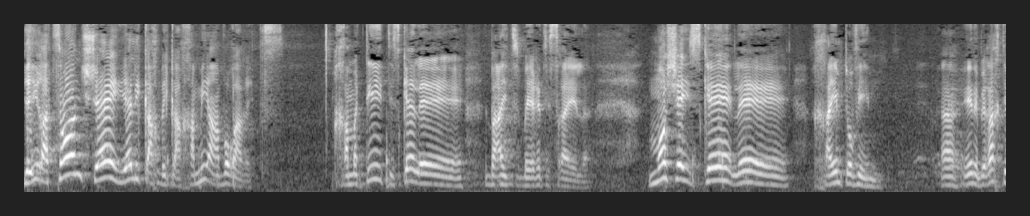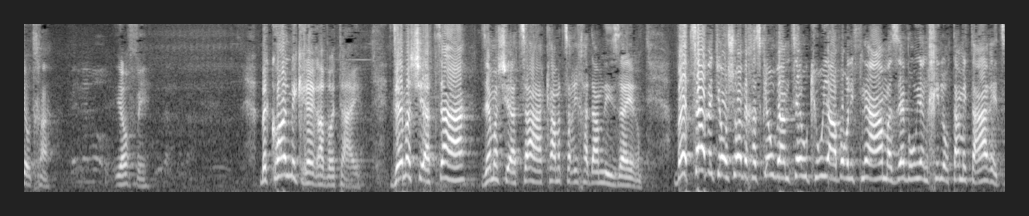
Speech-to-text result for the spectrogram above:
יהי רצון שיהיה לי כך וכך, חמי יעבור ארץ. חמתי תזכה לבית בארץ ישראל. משה יזכה לחיים טובים. אה, הנה, בירכתי אותך. יופי. בכל מקרה, רבותיי, זה מה שיצא, זה מה שיצא, כמה צריך אדם להיזהר. וצב את יהושע וחזקהו ואמצהו כי הוא יעבור לפני העם הזה והוא ינחיל אותם את הארץ.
